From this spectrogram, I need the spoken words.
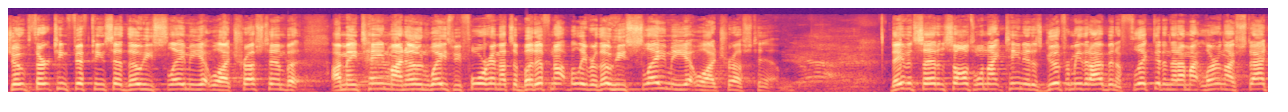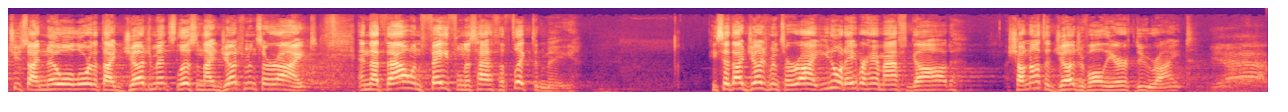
Job 13, 15 said, Though he slay me, yet will I trust him, but I maintain mine own ways before him. That's a but if not believer. Though he slay me, yet will I trust him. David said in Psalms 119, It is good for me that I have been afflicted and that I might learn thy statutes. I know, O Lord, that thy judgments, listen, thy judgments are right, and that thou in faithfulness hast afflicted me. He said, Thy judgments are right. You know what Abraham asked God? Shall not the judge of all the earth do right? Yeah.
